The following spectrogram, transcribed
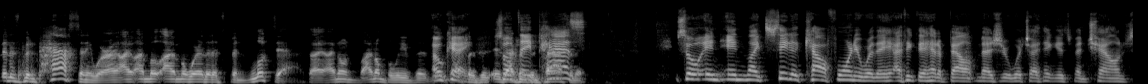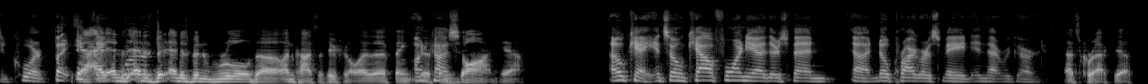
that it's been passed anywhere. I, am I'm, I'm aware that it's been looked at. I, I don't. I don't believe that. Okay, so if they pass, So in in like state of California, where they I think they had a ballot measure, which I think has been challenged in court. But yeah, and, and, and, has been, and has been ruled uh, unconstitutional. I think the thing's gone. Yeah. Okay, and so in California, there's been uh, no progress made in that regard. That's correct. Yes.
